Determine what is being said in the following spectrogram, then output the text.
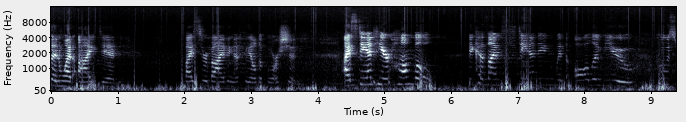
than what I did by surviving a failed abortion. I stand here humble because I'm standing with all of you whose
